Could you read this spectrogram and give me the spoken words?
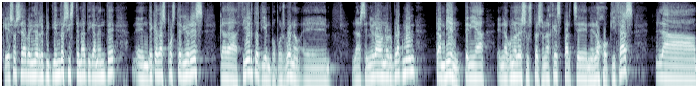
que eso se ha venido repitiendo sistemáticamente en décadas posteriores cada cierto tiempo. Pues bueno, eh, la señora Honor Blackman también tenía en alguno de sus personajes parche en el ojo. Quizás la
